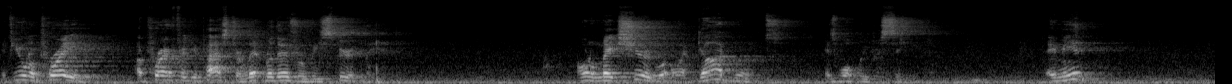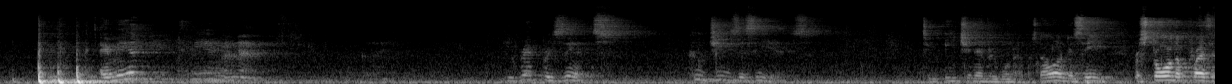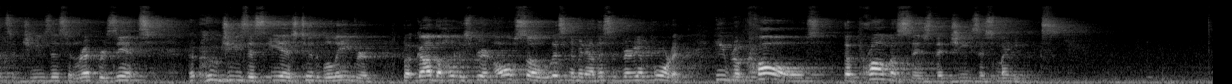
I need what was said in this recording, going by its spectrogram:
If you want to pray a prayer for your pastor, let Brother Israel be spirit led. I want to make sure what God wants is what we receive. Amen? Amen? He represents who Jesus is to each and every one of us. Not only does he restore the presence of Jesus and represents who Jesus is to the believer, but God the Holy Spirit also, listen to me now, this is very important. He recalls the promises that Jesus makes.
